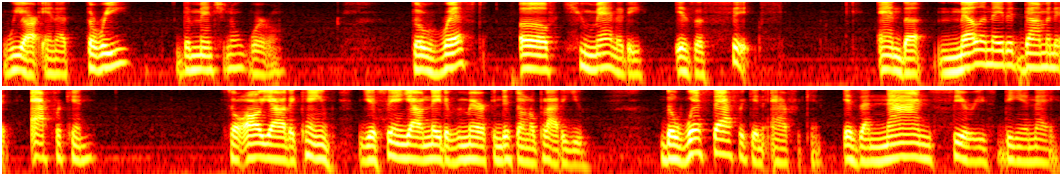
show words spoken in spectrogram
We are in a three dimensional world. The rest of humanity is a six. And the melanated dominant African. So all y'all that came, you're saying y'all Native American, this don't apply to you. The West African African is a nine series DNA.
